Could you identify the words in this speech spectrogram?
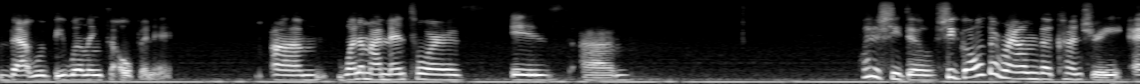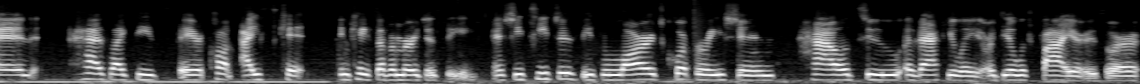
that would be willing to open it. Um, one of my mentors is um, what does she do? She goes around the country and has like these, they're called ice kits in case of emergency. And she teaches these large corporations how to evacuate or deal with fires or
